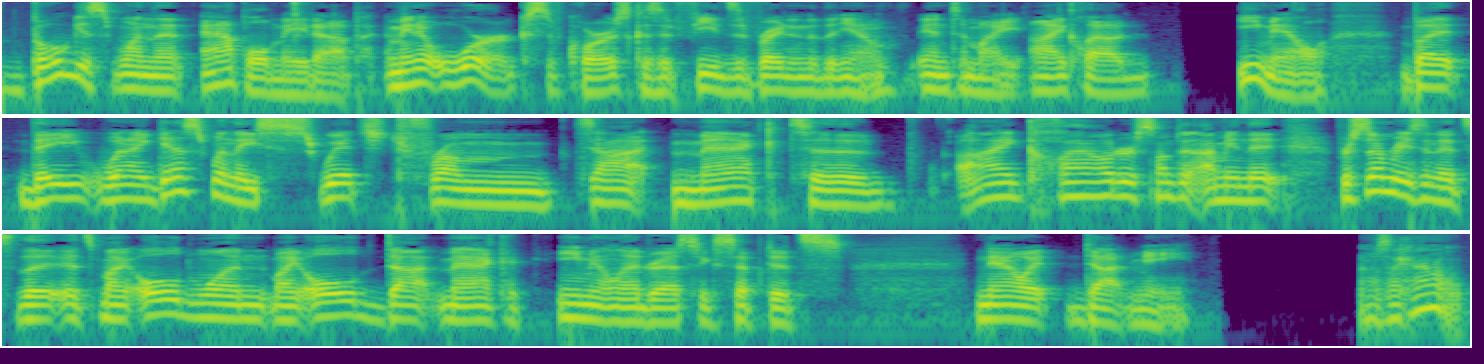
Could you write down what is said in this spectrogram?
bogus one that Apple made up. I mean, it works, of course, because it feeds right into the you know into my iCloud email. But they, when I guess when they switched from .Mac to iCloud or something, I mean, they for some reason it's the it's my old one, my old .Mac email address, except it's now at .me. I was like, I don't.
